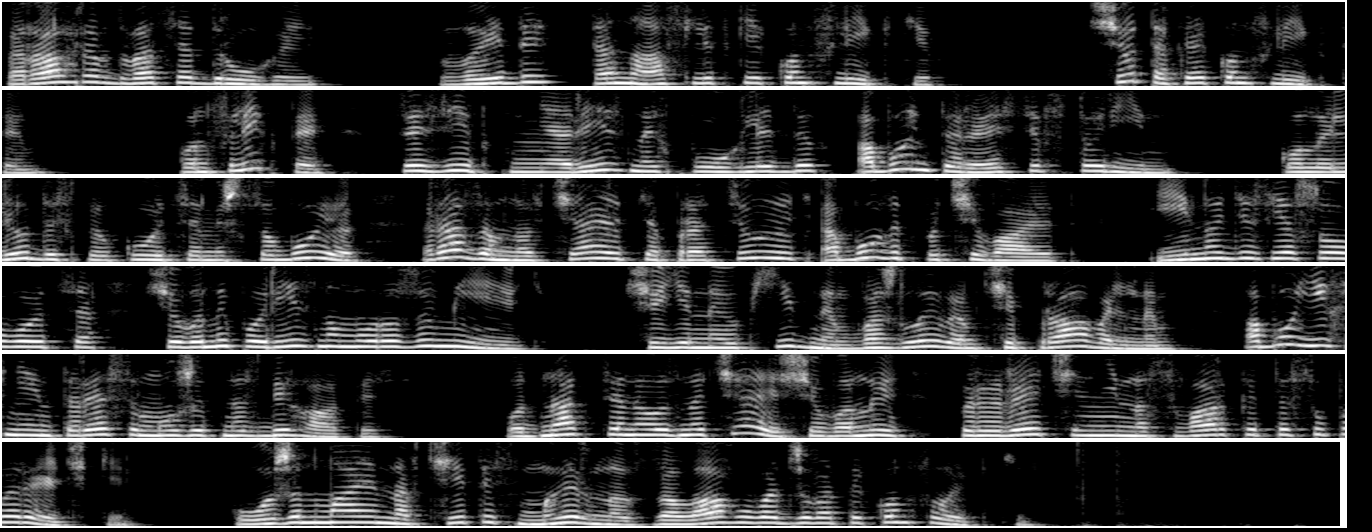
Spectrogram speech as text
Параграф 22. Види та наслідки конфліктів. Що таке конфлікти? Конфлікти це зіткнення різних поглядів або інтересів сторін, коли люди спілкуються між собою, разом навчаються, працюють або відпочивають. Іноді з'ясовується, що вони по-різному розуміють, що є необхідним, важливим чи правильним, або їхні інтереси можуть не збігатись. Однак це не означає, що вони приречені на сварки та суперечки. Кожен має навчитись мирно залагоджувати конфлікти.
